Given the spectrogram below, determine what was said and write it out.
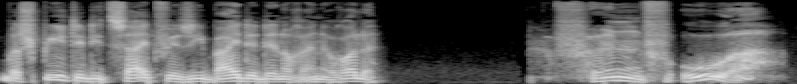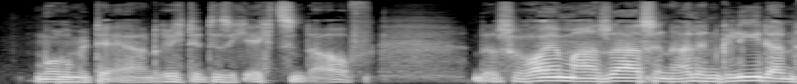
was spielte die Zeit für sie beide denn noch eine Rolle? Fünf Uhr, murmelte er und richtete sich ächzend auf. Das Rheuma saß in allen Gliedern.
